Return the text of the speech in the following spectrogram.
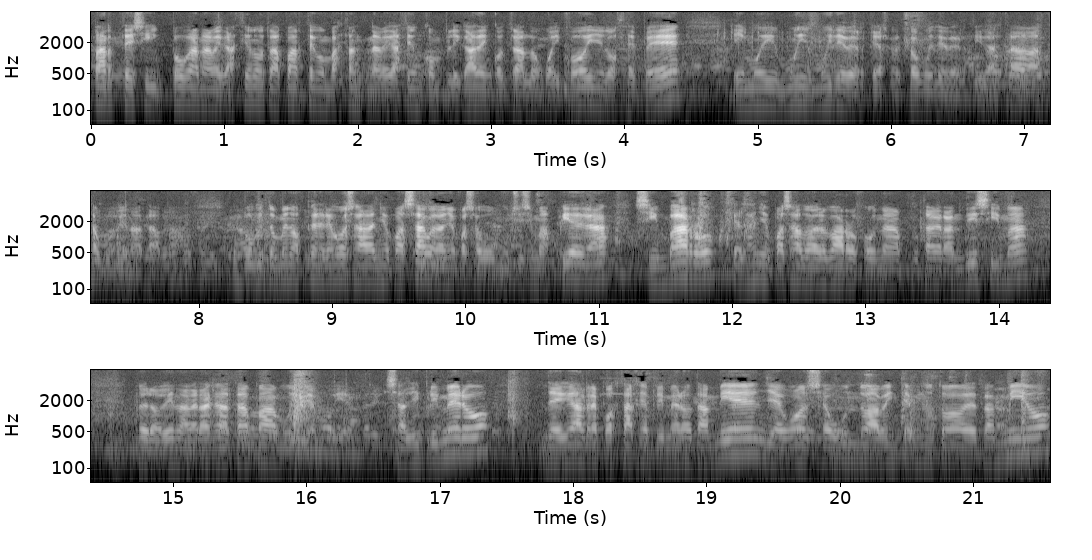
partes sin poca navegación, otra parte con bastante navegación complicada, encontrar los waypoints los CP y muy, muy, muy divertida, sobre todo muy divertida. Está, muy bien la etapa. Un poquito menos pedregosa el año pasado, el año pasado hubo muchísimas piedras, sin barro, que el año pasado el barro fue una puta grandísima pero bien, la verdad que la etapa muy bien, muy bien. Salí primero, llegué al repostaje primero también, llegó el segundo a 20 minutos detrás mío,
